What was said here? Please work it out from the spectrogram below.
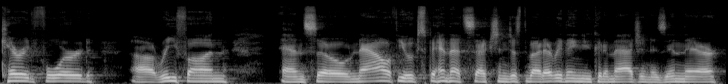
carried forward uh, refund. And so now, if you expand that section, just about everything you could imagine is in there.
